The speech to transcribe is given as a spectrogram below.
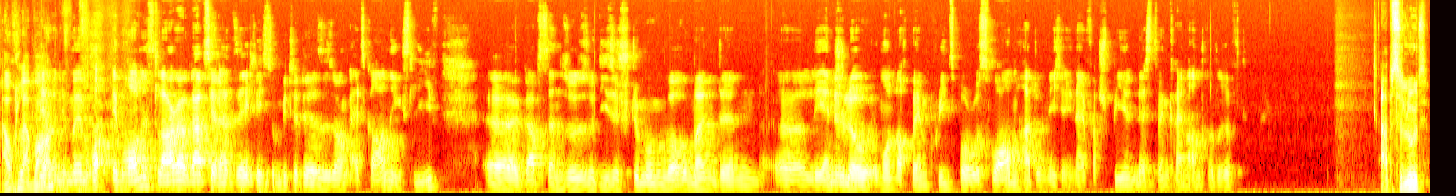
Auch Lavar. Ja, im, im Hornets-Lager gab es ja tatsächlich so Mitte der Saison, als gar nichts lief, äh, gab es dann so, so diese Stimmung, warum man denn äh, Leangelo immer noch beim Greensboro Swarm hat und nicht ihn einfach spielen lässt, wenn kein anderer trifft. Absolut.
